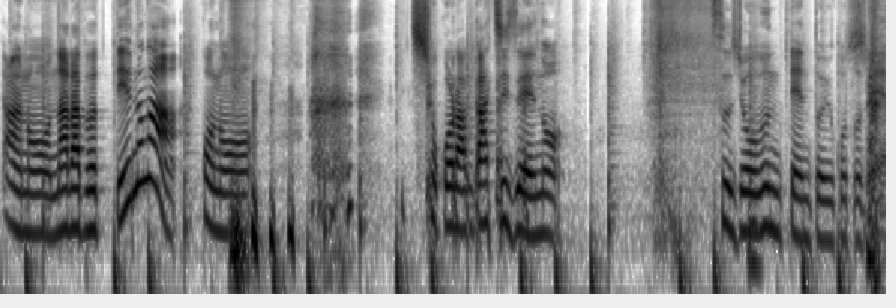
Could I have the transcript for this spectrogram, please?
あの並ぶっていうのがこの ショコラガチ勢の通常運転ということで。は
